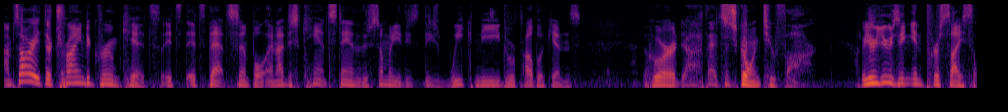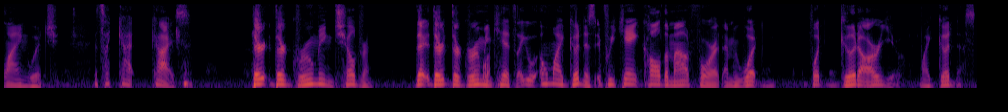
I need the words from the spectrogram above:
I'm sorry, they're trying to groom kids. It's it's that simple, and I just can't stand that there's so many of these these weak kneed Republicans who are "Ah, that's just going too far. You're using imprecise language. It's like guys, they're they're grooming children. They're they're, they're grooming kids. Like oh my goodness, if we can't call them out for it, I mean what what good are you? My goodness.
